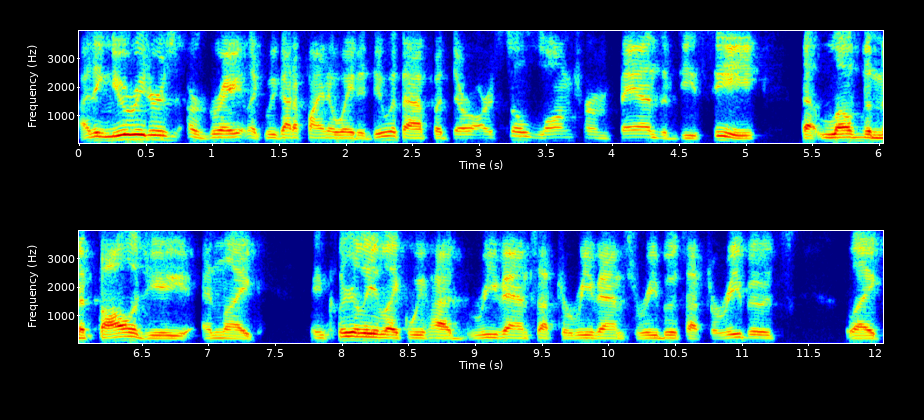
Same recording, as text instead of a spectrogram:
I think new readers are great. Like we got to find a way to do with that, but there are still long term fans of DC that love the mythology and like and clearly like we've had revamps after revamps, reboots after reboots like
